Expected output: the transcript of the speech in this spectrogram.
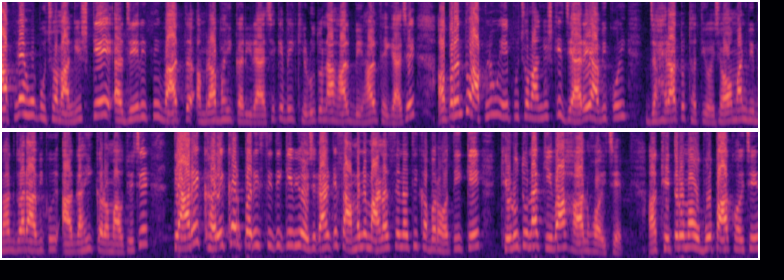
આપને હું પૂછવા માંગીશ કે જે રીતની વાત અમરાભાઈ કરી રહ્યા છે કે ભાઈ ખેડૂતોના હાલ બેહાલ થઈ ગયા છે પરંતુ આપને હું એ પૂછવા માંગીશ કે જ્યારે આવી કોઈ જાહેરાતો થતી હોય છે, હવામાન વિભાગ દ્વારા આવી કોઈ આગાહી કરવામાં આવતી હોય છે, ત્યારે ખરેખર પરિસ્થિતિ કેવી હોય છે? કારણ કે સામાન્ય માણસને નથી ખબર હોતી કે ખેડૂતોના કેવા હાલ હોય છે. ખેતરોમાં ઊભો પાક હોય છે,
